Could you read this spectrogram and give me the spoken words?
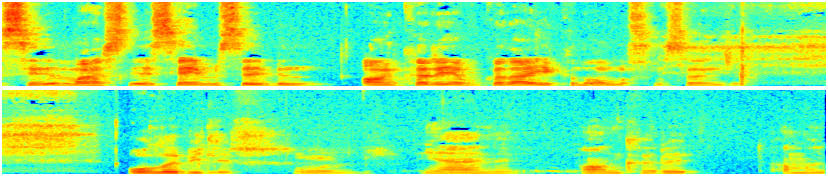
senin Marsilya'yı sevme sebebin Ankara'ya bu kadar yakın olması mı sence? Olabilir. Olabilir. Yani Ankara ama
